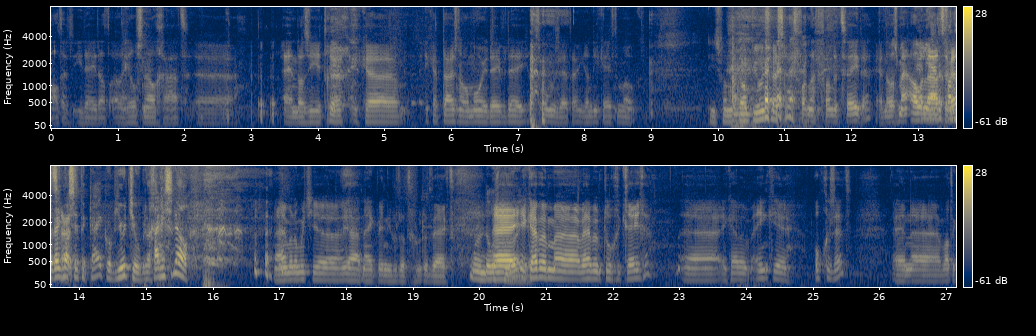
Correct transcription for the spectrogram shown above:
altijd het idee dat het heel snel gaat. Eh, en dan zie je terug. Ik, eh, ik heb thuis nog een mooie DVD als. Hè. Janiek heeft hem ook. Die is van de kampioenswedstrijd van de, van de tweede. En dat was mijn En die heb ik allerlaatste van de week nog wedstrijd. zitten kijken op YouTube. Dat gaat niet snel. Nee, maar dan moet je... eh, ja, nee, ik weet niet hoe dat, hoe dat werkt. Moet een Nee, ik heb hem, eh, we hebben hem toen gekregen. Eh, ik heb hem één keer opgezet. En eh, wat ik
